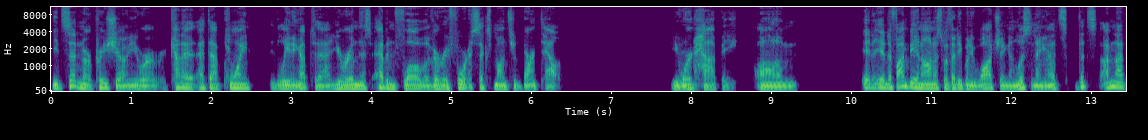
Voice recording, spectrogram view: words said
you'd said in our pre-show, you were kind of at that point leading up to that, you were in this ebb and flow of every four to six months, you're burnt out. You weren't happy. Um, and, and if I'm being honest with anybody watching and listening, that's, that's, I'm not,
